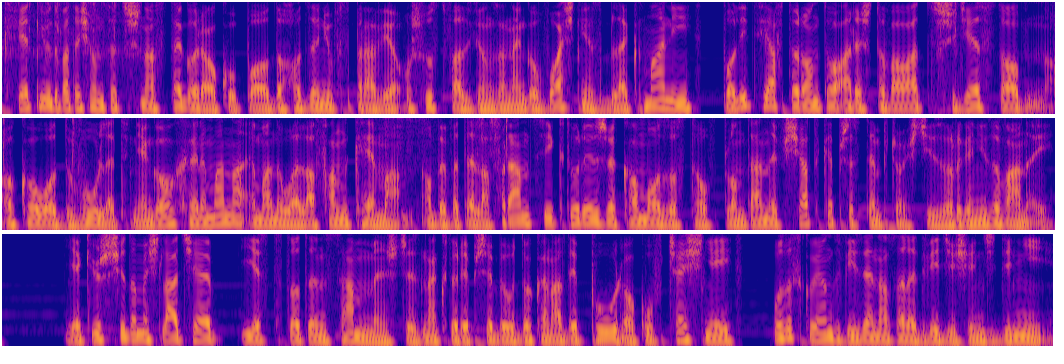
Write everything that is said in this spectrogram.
W kwietniu 2013 roku, po dochodzeniu w sprawie oszustwa związanego właśnie z Black Money, policja w Toronto aresztowała 30 około dwuletniego Hermana Emanuela Fankema, obywatela Francji, który rzekomo został wplątany w siatkę przestępczości zorganizowanej. Jak już się domyślacie, jest to ten sam mężczyzna, który przybył do Kanady pół roku wcześniej, uzyskując wizę na zaledwie 10 dni.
